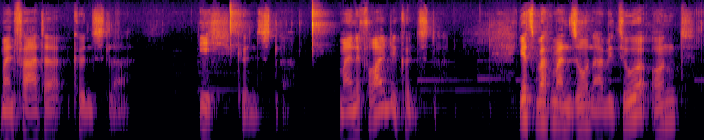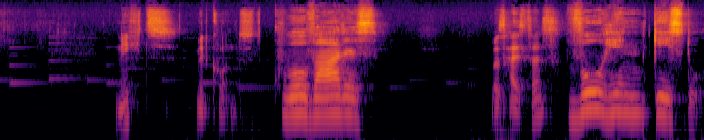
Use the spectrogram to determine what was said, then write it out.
Mein Vater Künstler, ich Künstler, meine Freunde Künstler. Jetzt macht mein Sohn Abitur und nichts mit Kunst. Quo vadis? Was heißt das? Wohin gehst du?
